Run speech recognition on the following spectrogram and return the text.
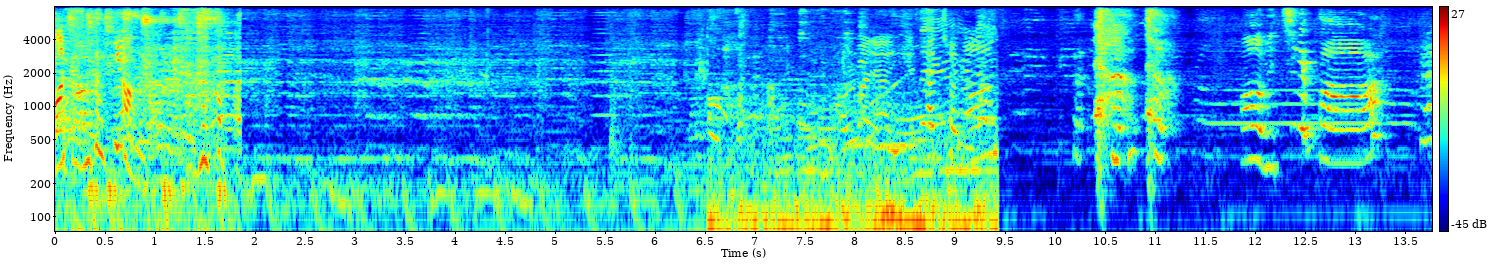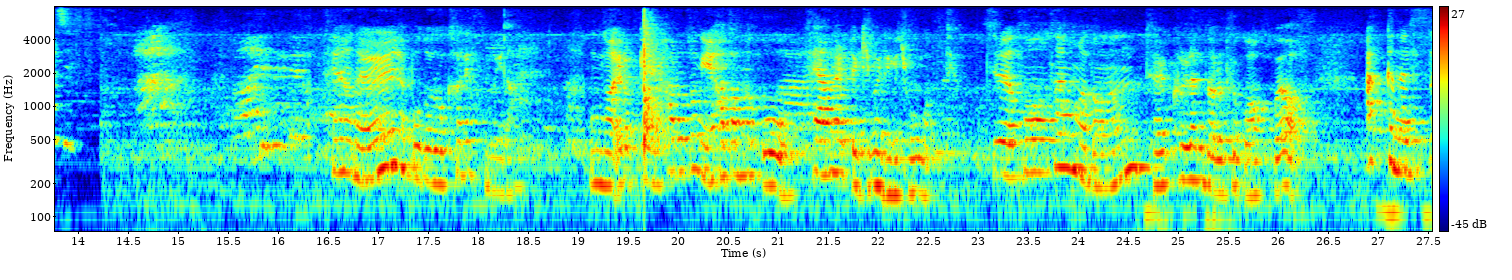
맛이 진짜 희한해. 얼마냐 이게 4,000원? 아 미치겠다. 세안을 해보도록 하겠습니다. 뭔가 이렇게 하루 종일 화장하고 세안할 때 기분이 되게 좋은 것 같아요. 집에서 사용하던 젤 클렌저를 들고 왔고요. 아크네스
